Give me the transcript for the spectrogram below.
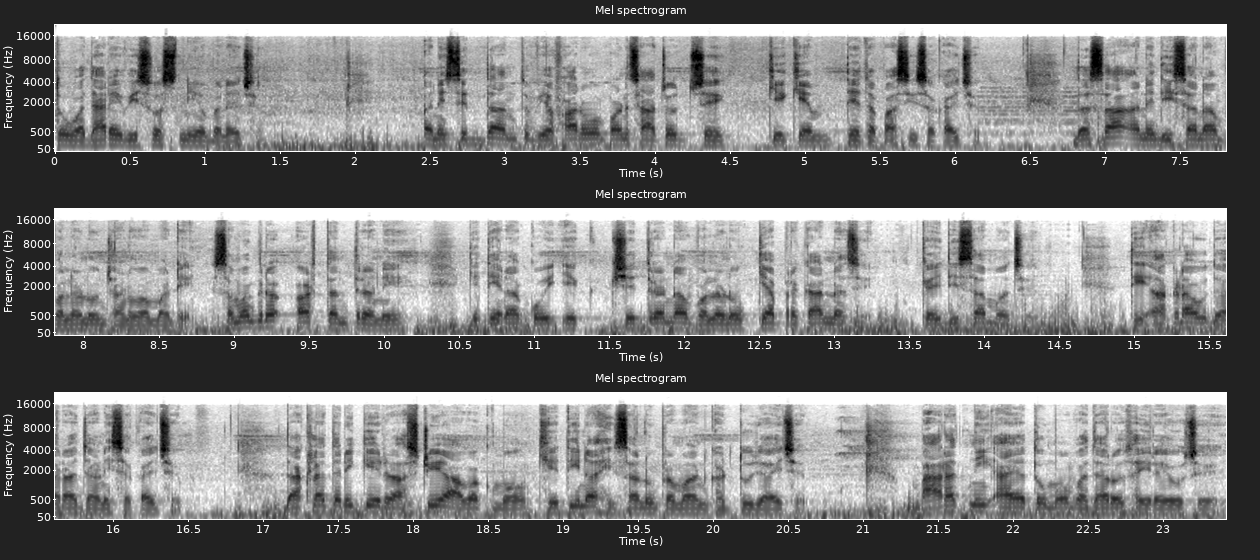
તો વધારે વિશ્વસનીય બને છે. અને સિદ્ધાંત વ્યવહારમાં પણ સાચો જ છે કે કેમ તે તપાસી શકાય છે. દશા અને દિશાના વલણો જાણવા માટે સમગ્ર અર્થતંત્રને કે તેના કોઈ એક ક્ષેત્રના વલણો કયા પ્રકારના છે, કઈ દિશામાં છે, તે આંકડાઓ દ્વારા જાણી શકાય છે. દાખલા તરીકે રાષ્ટ્રીય આવકમાં ખેતીના હિસ્સાનું પ્રમાણ ઘટતું જાય છે. ભારતની આયાતોમાં વધારો થઈ રહ્યો છે.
